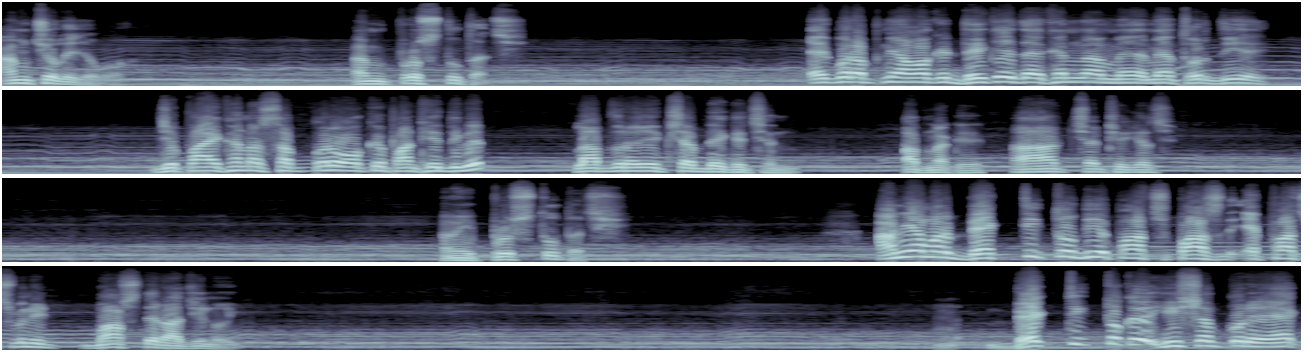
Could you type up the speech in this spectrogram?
আমি চলে যাব। আমি প্রস্তুত আছি। একবার আপনি আমাকে ডেকে দেখেন না মেথর দিয়ে যে পায়খানা সাফ করে ওকে পাঠিয়ে দিবেন। লাভদুরা এক সাহেব ডেকেছেন আপনাকে। আচ্ছা ঠিক আছে। আমি প্রস্তুত আছি। আমি আমার ব্যক্তিত্ব দিয়ে পাঁচ পাঁচ পাঁচ মিনিট বাঁচতে রাজি নই। ব্যক্তিত্বকে হিসাব করে এক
